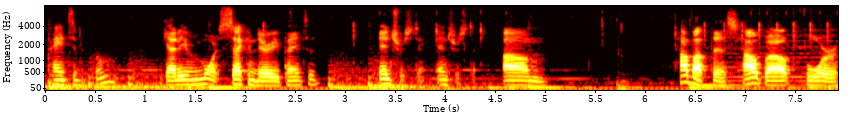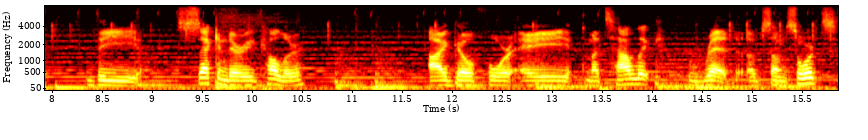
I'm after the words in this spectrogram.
painted. Oh, got even more. Secondary painted. Interesting. Interesting. Um, how about this? How about for the secondary color, I go for a metallic red of some sorts.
